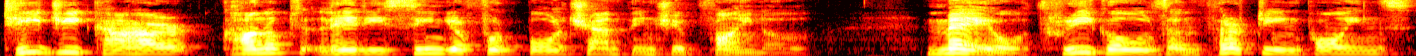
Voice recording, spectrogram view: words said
TG Ceathair Connacht Ladies Senior Football Championship Final. Mayo 3 goals and 13 points.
